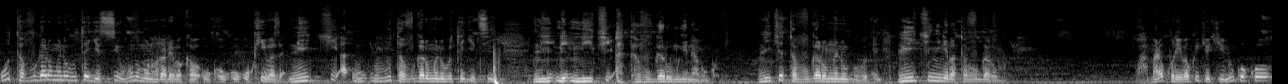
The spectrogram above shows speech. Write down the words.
utavuga rumwe n'ubutegetsi ubundi umuntu urareba ukibaza ni iki a- u- utavuga rumwe n'ubutegetsi? Ni ni- ni iki atavuga rumwe nabwo? Ni iki atavuga rumwe n'ubwo? Bu- ni iki nyine batavuga rumwe? Wamara kureba ko icyo kintu koko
